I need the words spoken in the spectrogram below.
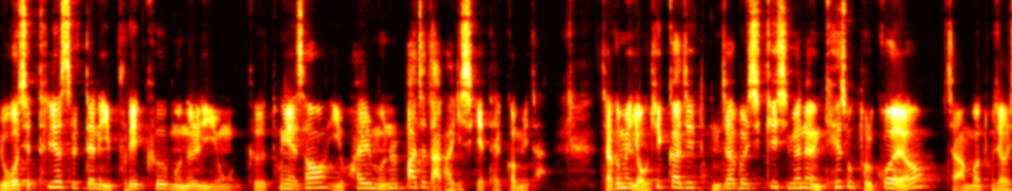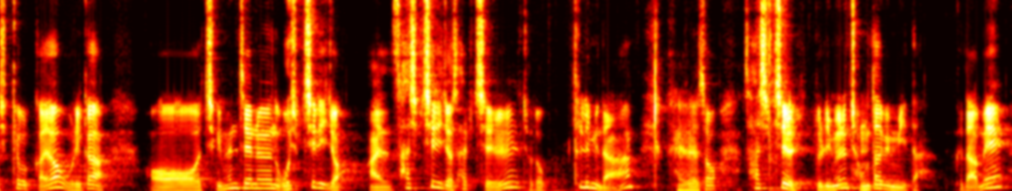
이것이 틀렸을 때는 이 브레이크 문을 이용 그 통해서 이 화일 문을 빠져나가기시게 될 겁니다. 자 그러면 여기까지 동작을 시키시면은 계속 돌 거예요. 자 한번 동작을 시켜 볼까요? 우리가 어, 지금 현재는 57이죠. 아니 47이죠 47 저도 틀립니다. 그래서 47 눌리면 정답입니다. 그 다음에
